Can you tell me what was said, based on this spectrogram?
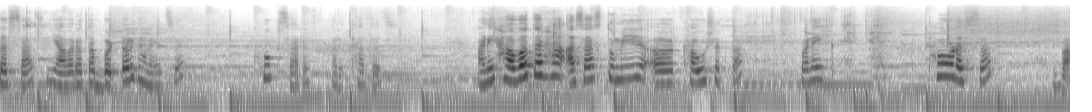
तसाच. यावर आता बटर घालायचं खूप सारं अर्थातच. आणि हवं तर हा असाच तुम्ही खाऊ शकता. पण एक थोडंसं वा.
